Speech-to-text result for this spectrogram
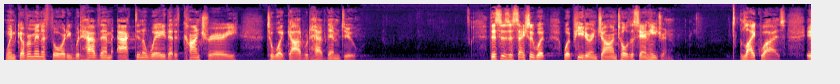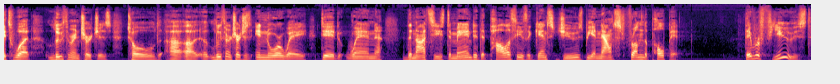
when government authority would have them act in a way that is contrary to what God would have them do. This is essentially what, what Peter and John told the Sanhedrin. Likewise, it's what Lutheran churches told, uh, uh, Lutheran churches in Norway did when the Nazis demanded that policies against Jews be announced from the pulpit. They refused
